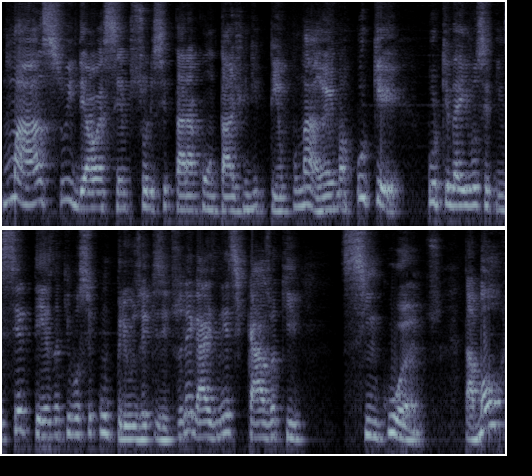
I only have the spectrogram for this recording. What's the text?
mas o ideal é sempre solicitar a contagem de tempo na AIMA. Por quê? Porque daí você tem certeza que você cumpriu os requisitos legais, nesse caso aqui, cinco anos. Tá bom?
